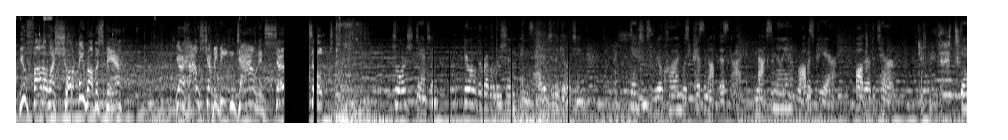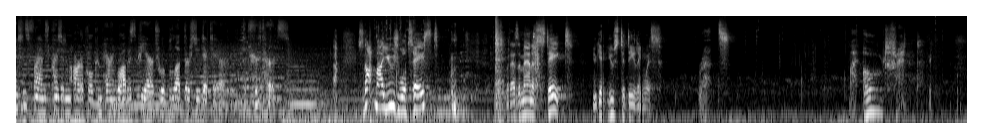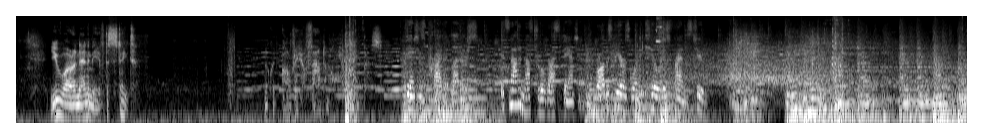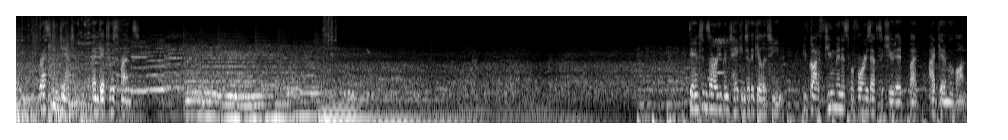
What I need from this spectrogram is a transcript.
You follow us shortly, Robespierre. Your house shall be beaten down and so salt. George Danton, hero of the revolution, and he's headed to the guillotine. Danton's real crime was pissing off this guy, Maximilian Robespierre, father of the terror. Give me that. Danton's friends printed an article comparing Robespierre to a bloodthirsty dictator. The truth hurts. It's not my usual taste. but as a man of state, you get used to dealing with rats. My old friend. You are an enemy of the state. Look what Henriot found among your papers. Danton's private letters. It's not enough to arrest Danton. Robespierre is going to kill his friends, too. Rescue Danton, then get to his friends. Danton's already been taken to the guillotine. You've got a few minutes before he's executed, but I'd get a move on.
